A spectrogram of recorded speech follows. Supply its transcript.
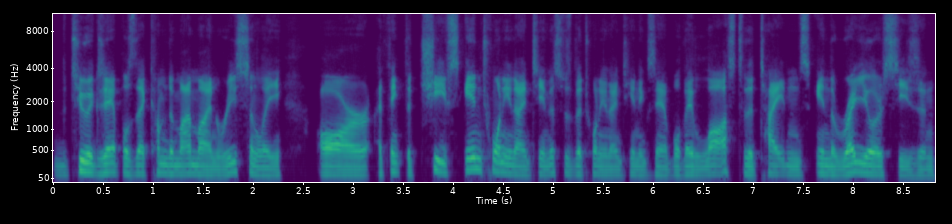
The two examples that come to my mind recently are I think the Chiefs in 2019. This was the 2019 example. They lost to the Titans in the regular season,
